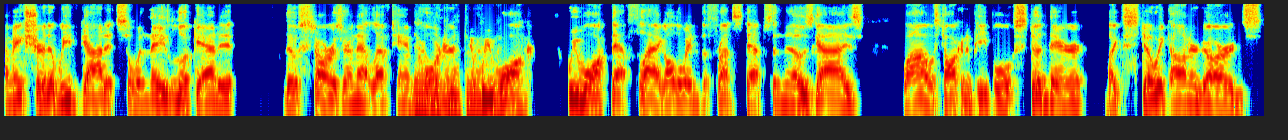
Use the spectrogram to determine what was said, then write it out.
I make sure that we've got it. So when they look at it, those stars are in that left hand corner. And we walk we walked that flag all the way to the front steps. And those guys, while I was talking to people, stood there like stoic honor guards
